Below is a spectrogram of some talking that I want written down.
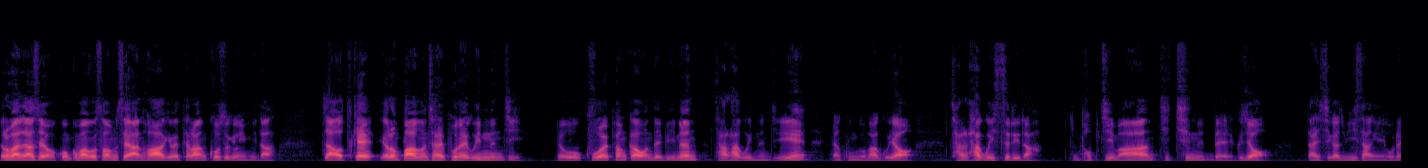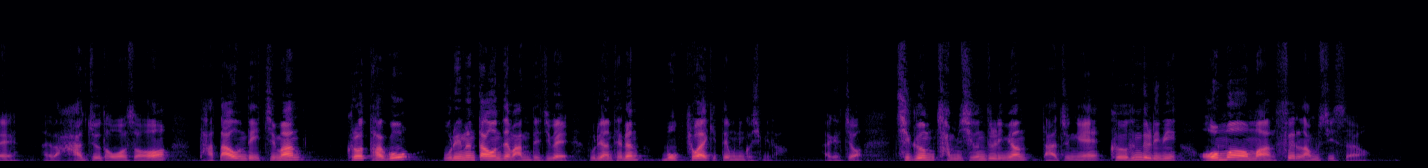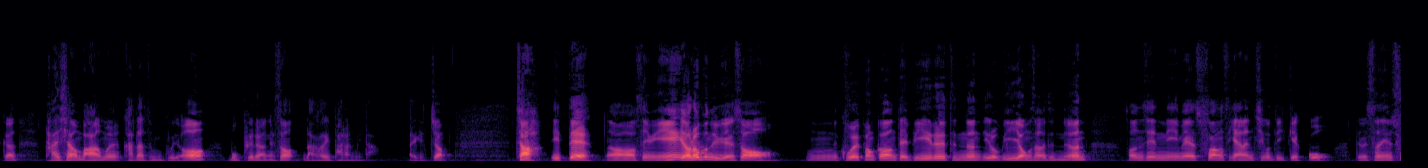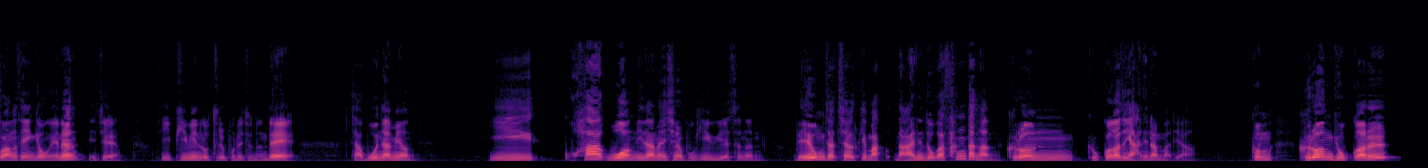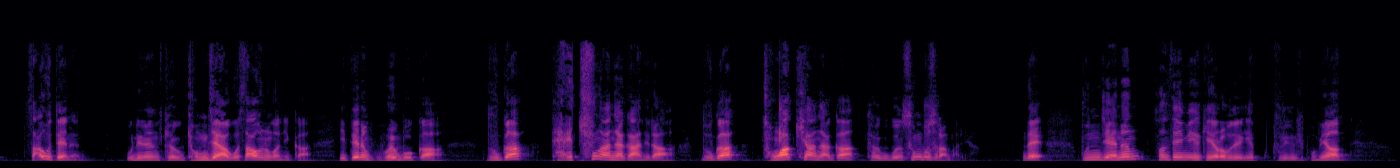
여러분 안녕하세요. 꼼꼼하고 섬세한 화학의 베테랑 고수경입니다. 자, 어떻게 여름방학은 잘 보내고 있는지, 그리고 9월 평가원 대비는 잘 하고 있는지 일단 궁금하고요. 잘 하고 있으리라. 좀 덥지만 지치는데, 그죠? 날씨가 좀 이상해 올해. 아주 더워서 다 다운돼 있지만 그렇다고 우리는 다운되면 안 되지. 왜? 우리한테는 목표가 있기 때문인 것입니다. 알겠죠? 지금 잠시 흔들리면 나중에 그 흔들림이 어마어마한 후회를 남을 수 있어요. 그러니까 다시 한번 마음을 가다듬고요. 목표를 향해서 나가기 바랍니다. 알겠죠? 자, 이때 어, 선생님이 여러분을 위해서 음, 9월 평가원 대비를 듣는 이 영상을 듣는 선생님의 수강생이 아는 친구도 있겠고 그다음에 선생님 수강생인 경우에는 이제 이 비밀 노트를 보내주는데 자 뭐냐면 이 화학원이라는 시험을 보기 위해서는 내용 자체가 그렇게 막 난이도가 상당한 그런 교과 과정이 아니란 말이야. 그럼 그런 교과를 싸울 때는 우리는 결국 경쟁하고 싸우는 거니까 이때는 왜 뭘까? 누가 대충 하냐가 아니라 누가 정확히 하냐가 결국은 승부수란 말이야. 근데 문제는 선생님이 이렇게 여러분들 이렇게 둘이 이렇게 보면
